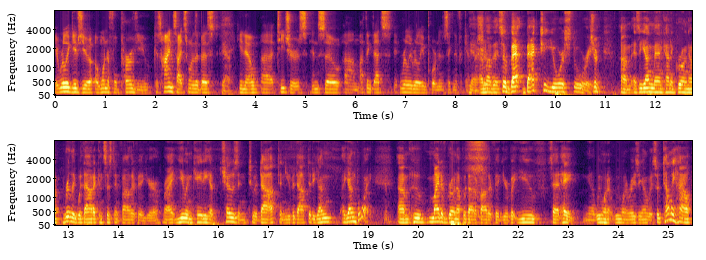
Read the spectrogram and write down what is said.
it really gives you a, wonderful purview because hindsight's one of the best, yeah. you know, uh, teachers. And so um, I think that's really, really important and significant. Yeah, sure. I love that. So back back to your story. Sure. Um, as a young man, kind of growing up really without a consistent father figure, right? You and Katie have chosen to adopt, and you've adopted a young a young boy. Um, who might have grown up without a father figure, but you've said, "Hey, you know, we want to we want to raise a young boy." So tell me how,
